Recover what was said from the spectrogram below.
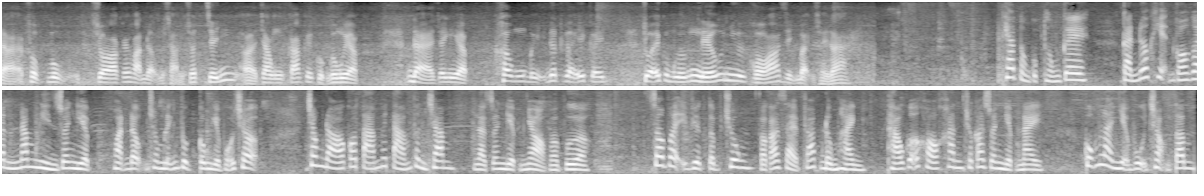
để phục vụ cho cái hoạt động sản xuất chính ở trong các cái cụm công nghiệp để doanh nghiệp không bị đứt gãy cái chuỗi cung ứng nếu như có dịch bệnh xảy ra. Theo Tổng cục Thống kê, cả nước hiện có gần 5.000 doanh nghiệp hoạt động trong lĩnh vực công nghiệp hỗ trợ, trong đó có 88% là doanh nghiệp nhỏ và vừa. Do vậy, việc tập trung vào các giải pháp đồng hành, tháo gỡ khó khăn cho các doanh nghiệp này cũng là nhiệm vụ trọng tâm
